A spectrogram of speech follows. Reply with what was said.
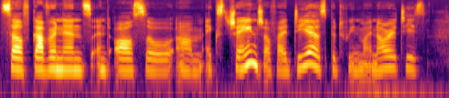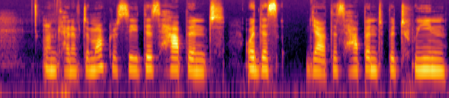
self governance, and also um, exchange of ideas between minorities and kind of democracy. This happened, or this, yeah, this happened between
